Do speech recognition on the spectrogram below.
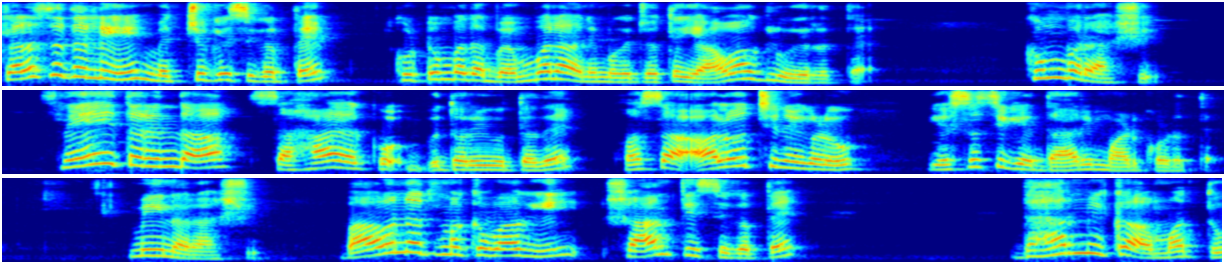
ಕೆಲಸದಲ್ಲಿ ಮೆಚ್ಚುಗೆ ಸಿಗುತ್ತೆ, ಕುಟುಂಬದ ಬೆಂಬಲ ನಿಮಗೆ ಜೊತೆ ಯಾವಾಗಲೂ ಇರುತ್ತೆ. ಕುಂಭರಾಶಿ ಸ್ನೇಹಿತರಿಂದ ಸಹಾಯ ದೊರೆಯುತ್ತದೆ, ಹೊಸ ಆಲೋಚನೆಗಳು ಯಶಸ್ಸಿಗೆ ದಾರಿ ಮಾಡಿಕೊಡುತ್ತೆ. ಮೀನರಾಶಿ ಭಾವನಾತ್ಮಕವಾಗಿ ಶಾಂತಿ ಸಿಗುತ್ತೆ, ಧಾರ್ಮಿಕ ಮತ್ತು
